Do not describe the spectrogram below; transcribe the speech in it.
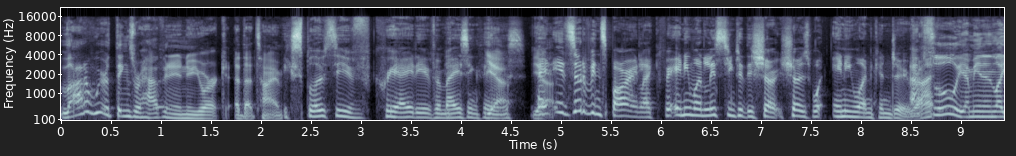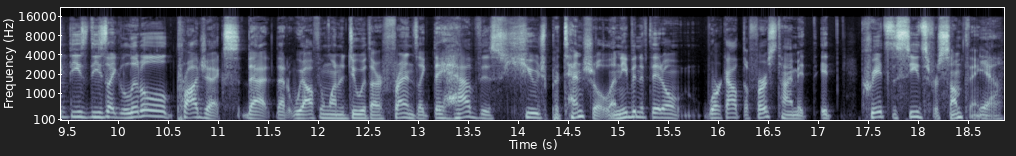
a lot of weird things were happening in New York at that time. Explosive, creative, amazing things. Yeah, yeah. And it's sort of inspiring. Like for anyone listening to this show, it shows what anyone can do, right? Absolutely. I mean, and like these these like little projects that that we often want to do with our friends, like they have this huge potential, and even if they don't work out the first time, it it creates the seeds for something. Yeah.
